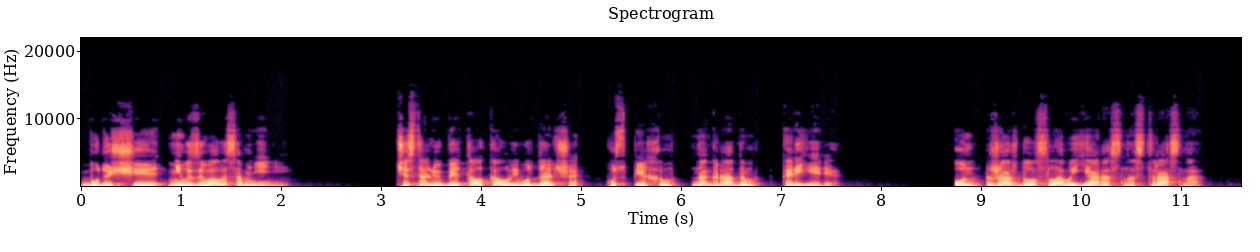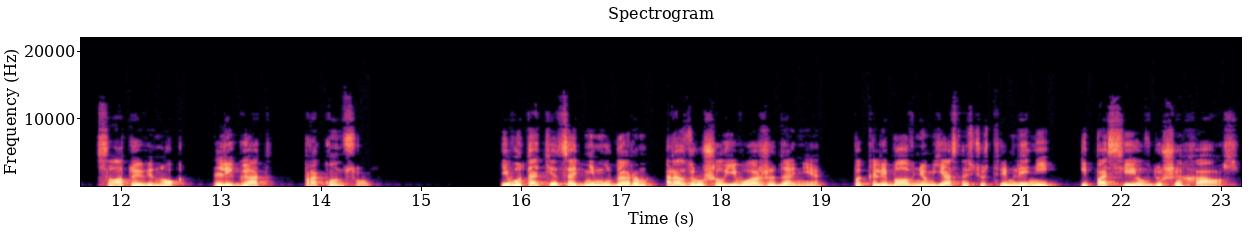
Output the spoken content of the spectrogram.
Будущее не вызывало сомнений. Честолюбие толкало его дальше, к успехам, наградам, карьере. Он жаждал славы яростно, страстно. Золотой венок, легат, проконсул. И вот отец одним ударом разрушил его ожидания, поколебал в нем ясность устремлений и посеял в душе хаос.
